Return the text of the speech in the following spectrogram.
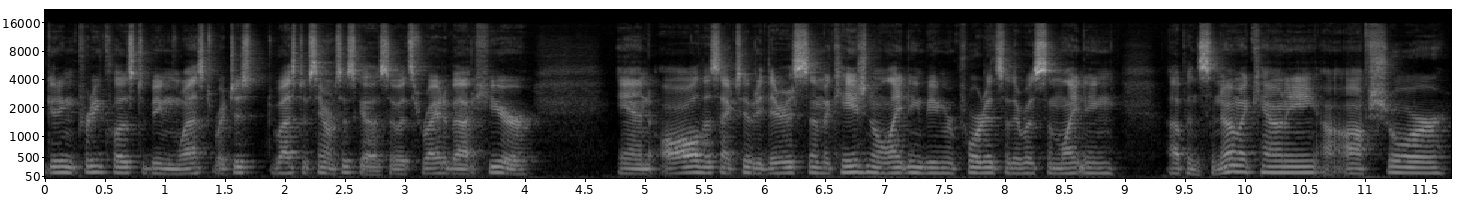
getting pretty close to being west, or just west of San Francisco. So it's right about here and all this activity. There is some occasional lightning being reported. So there was some lightning up in Sonoma County, uh, offshore.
